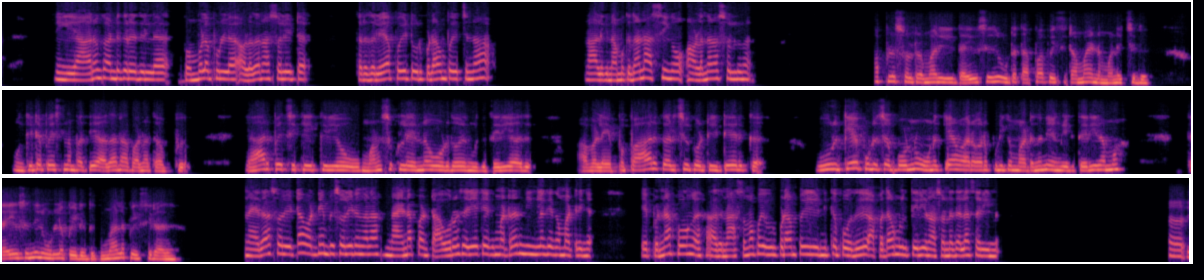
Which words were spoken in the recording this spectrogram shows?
நீங்க யாரும் கண்டுக்கிறது இல்ல பொம்பளை புள்ள அவ்வளவுதான் நான் சொல்லிட்டேன். தருதலையா போயிட்டு உருப்படாம போயிடுச்சுன்னா நாளைக்கு நமக்கு தானே அசிங்கம். அவ்வளவுதான் நான் சொல்லுவேன். மாப்பிள்ள சொல்ற மாதிரி தயவு செஞ்சு விட்ட தப்பா பேசிட்டாமா என்ன மன்னிச்சிடு. உன்கிட்ட பேசின பத்தியே அதான் நான் பண்ண தப்பு. யார் பேச்சு கேட்கிறியோ உன் மனசுக்குள்ள என்ன ஓடுதோ எங்களுக்கு தெரியாது. அவளை எப்ப பாரு கரிச்சு கொட்டிக்கிட்டே இருக்க. ஊருக்கே பிடிச்ச பொண்ணு உனக்கே வர வர பிடிக்க மாட்டேங்குதுன்னு எங்களுக்கு தெரியலமா தயவு செஞ்சு நீ உள்ள போயிடுறதுக்கு மேல பேசிடாது. நான் ஏதாவது சொல்லிட்டா உடனே போய் சொல்லிடுங்களா நான் என்ன பண்ணிட்டேன் அவரும் சரியா கேட்க மாட்டாரு நீங்களும் கேட்க மாட்டீங்க. எப்படின்னா போங்க. அது நாசமா போய் உருப்படாம போய் நிக்க போகுது. அப்பதான் உங்களுக்கு தெரியும் நான் சொன்னதெல்லாம் சரின்னு.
